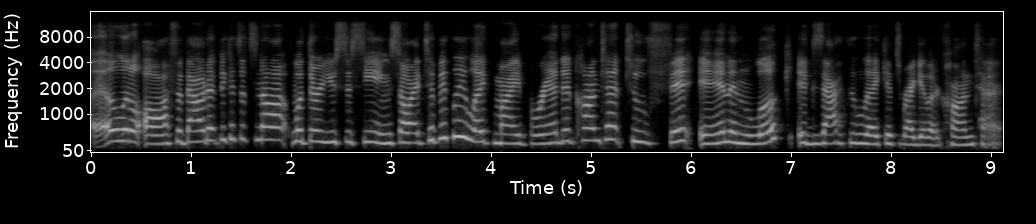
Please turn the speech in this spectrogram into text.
a little off about it because it's not what they're used to seeing. So I typically like my branded content to fit in and look exactly like it's regular content.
